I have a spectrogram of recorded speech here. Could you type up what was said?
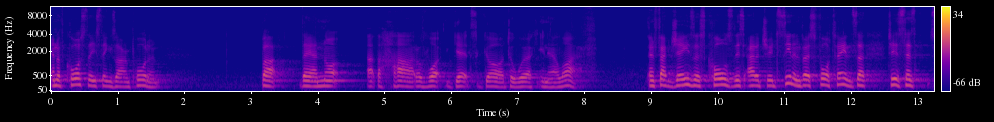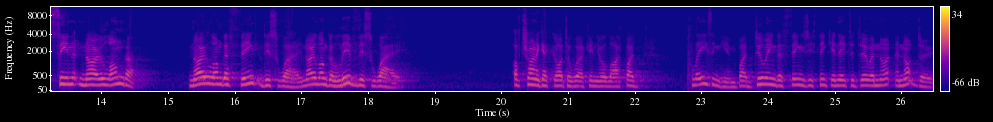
And of course, these things are important but they are not at the heart of what gets God to work in our life. In fact, Jesus calls this attitude sin. In verse 14, it's that Jesus says, Sin no longer. No longer think this way. No longer live this way of trying to get God to work in your life by pleasing Him, by doing the things you think you need to do and not, and not do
